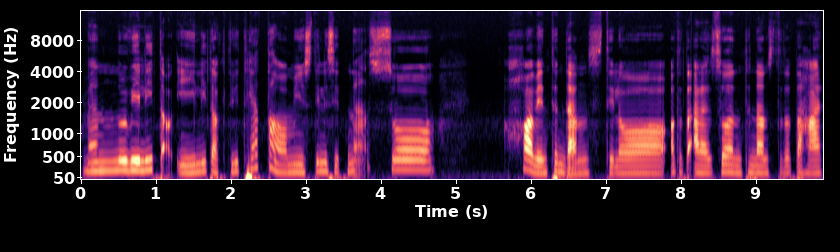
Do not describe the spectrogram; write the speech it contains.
Men når vi er lite, i lite aktivitet da, og mye stillesittende, så har vi en tendens til å at dette, Eller så er det en tendens til at dette her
